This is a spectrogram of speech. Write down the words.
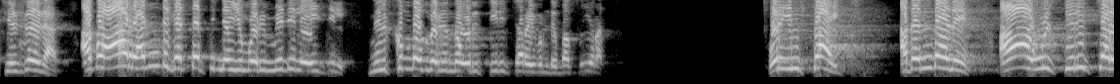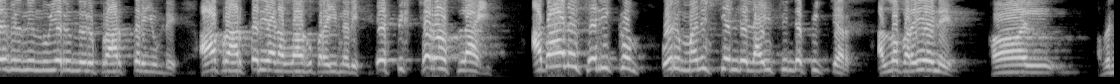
ചിൽഡ്രൻ ആണ്. അപ്പൊ ആ രണ്ട് ഘട്ടത്തിന്റെയും ഒരു മിഡിൽ ഏജിൽ നിൽക്കുമ്പം വരുന്ന ഒരു തിരിച്ചറിവുണ്ട് ബസീറത്ത്. ഒരു ഇൻസൈറ്റ് അതെന്താണ്? ആ ഉൾ തിരിച്ചറിവിൽ നിന്ന് ഉയരുന്ന ഒരു പ്രാർത്ഥനയുണ്ട്. ആ പ്രാർത്ഥനയാണ് അള്ളാഹു പറയുന്നത് എ പിക്ചർ ഓഫ് ലൈഫ് അതാണ് ശരിക്കും ഒരു മനുഷ്യന്റെ ലൈഫിന്റെ പിക്ചർ അല്ല പറയാണ് അവൻ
